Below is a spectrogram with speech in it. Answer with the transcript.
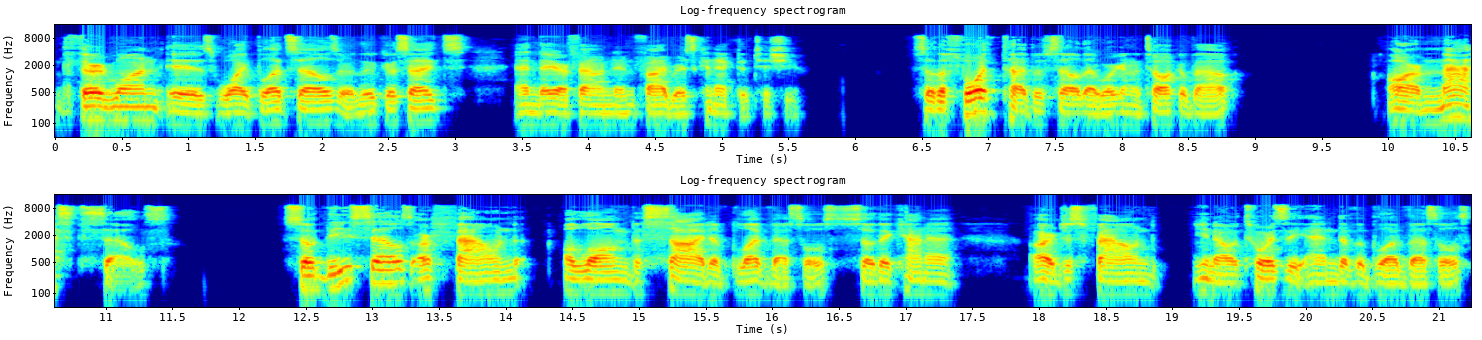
the third one is white blood cells or leukocytes, and they are found in fibrous connective tissue. So the fourth type of cell that we're going to talk about are mast cells. So these cells are found along the side of blood vessels, so they kind of are just found, you know, towards the end of the blood vessels,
